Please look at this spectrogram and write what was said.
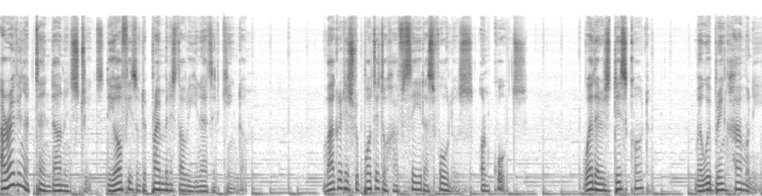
Arriving at 10 Downing Street, the office of the Prime Minister of the United Kingdom, Margaret is reported to have said as follows, unquote, Where there is discord, may we bring harmony.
